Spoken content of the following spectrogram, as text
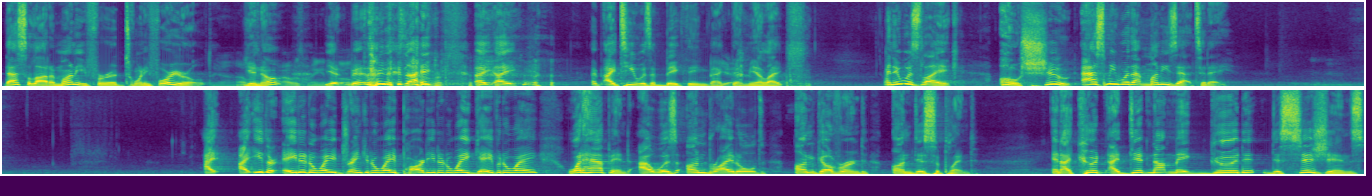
that's a lot of money for a 24 year old you know, I was making yeah, it's like, I, I, IT was a big thing back yeah. then. You know, like, and it was like, oh shoot, ask me where that money's at today. I, I either ate it away, drank it away, partied it away, gave it away. What happened? I was unbridled, ungoverned, undisciplined. And I could I did not make good decisions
